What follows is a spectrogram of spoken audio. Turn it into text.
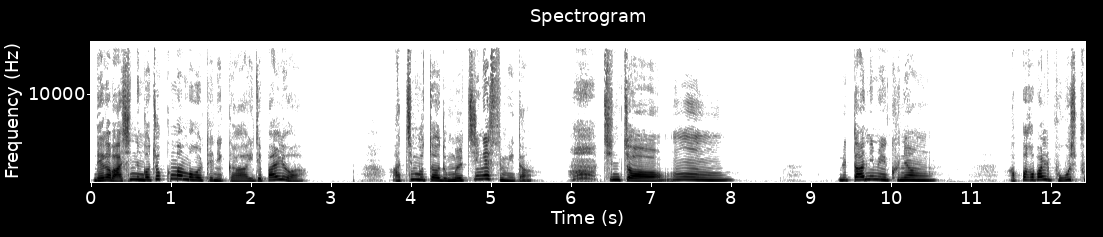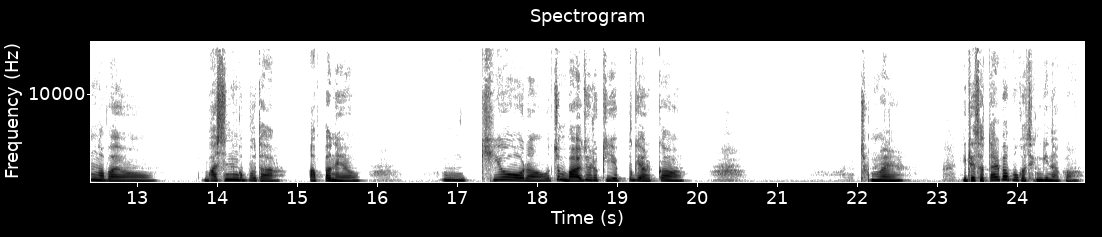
내가 맛있는 거 조금만 먹을 테니까 이제 빨리 와. 아침부터 눈물 찡했습니다. 진짜, 음. 우리 따님이 그냥 아빠가 빨리 보고 싶은가 봐요. 맛있는 것보다 아빠네요. 음, 귀여워라. 어쩜 말도 이렇게 예쁘게 할까? 정말, 이래서 딸바보가 생기나 봐.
